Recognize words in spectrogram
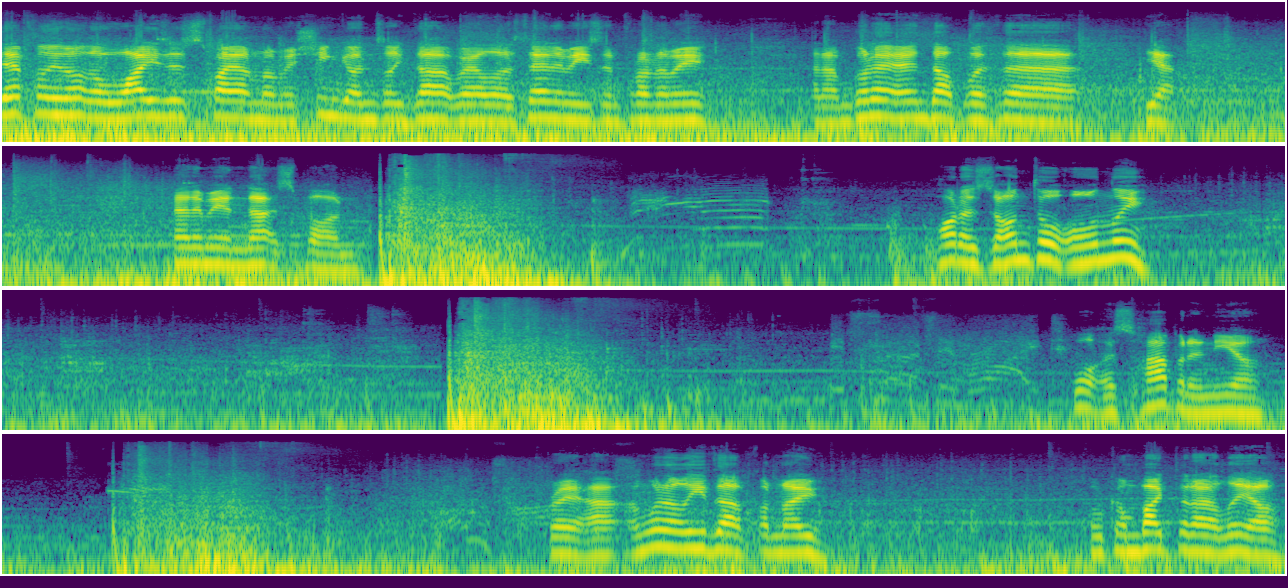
definitely not the wisest firing my machine guns like that while there's enemies in front of me, and I'm gonna end up with uh, yeah, enemy in that spawn. Horizontal only. What is happening here? Right, I, am going to leave that for now. We'll come back to that later.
